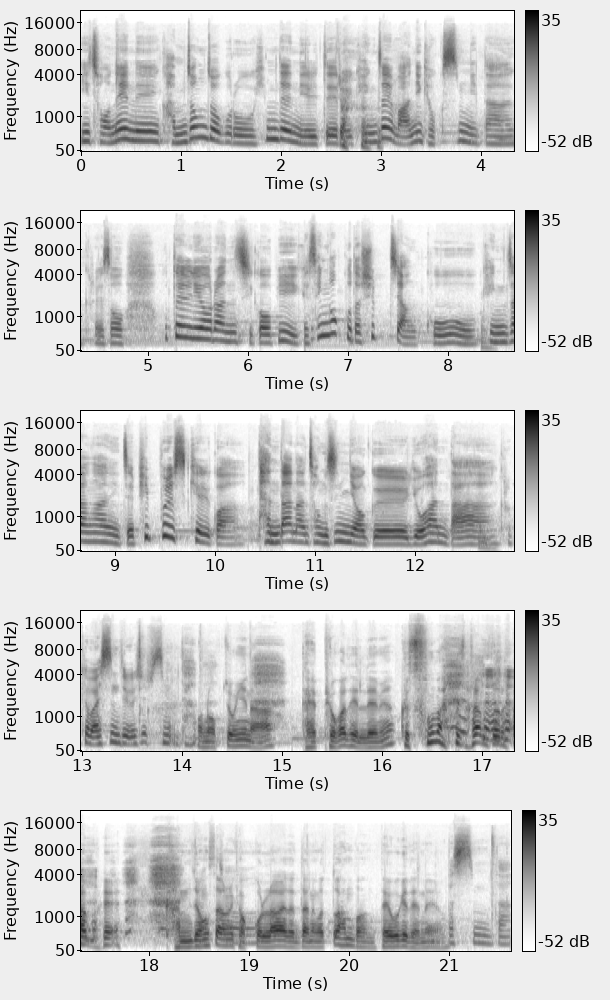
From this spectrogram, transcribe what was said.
이 전에는 감정적으로 힘든 일들을 굉장히 많이 겪습니다. 그래서 호텔리어라는 직업이 생각보다 쉽지 않고 굉장한 이제 피플 스킬과 단단한 정신력을 요한다. 음. 그렇게 말씀드리고 싶습니다. 어느 업종이나 대표가 되려면 그 수많은 사람들하고의 감정 싸움을 그렇죠. 겪고 올라와야 된다는 것도 한번 배우게 되네요. 맞습니다.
